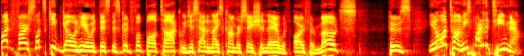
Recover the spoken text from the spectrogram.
But first, let's keep going here with this this good football talk. We just had a nice conversation there with Arthur Moats, who's you know what, Tom? He's part of the team now.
